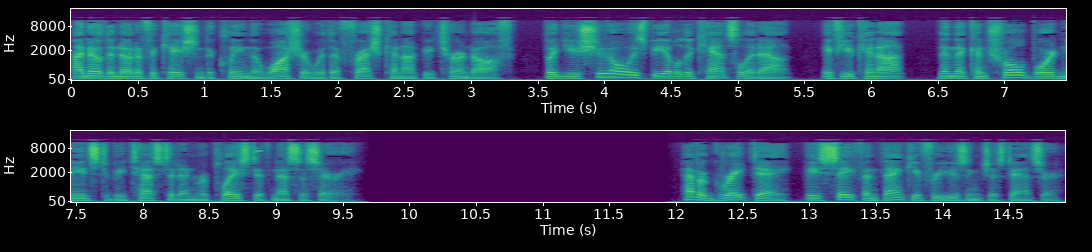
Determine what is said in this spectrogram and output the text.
I know the notification to clean the washer with Affresh cannot be turned off, but you should always be able to cancel it out. If you cannot, then the control board needs to be tested and replaced if necessary. Have a great day, be safe, and thank you for using Just Answer.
